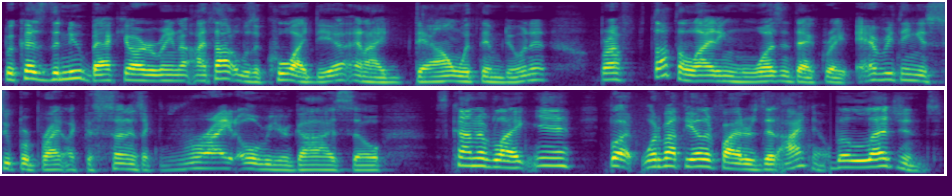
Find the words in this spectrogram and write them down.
because the new backyard arena, I thought it was a cool idea and I down with them doing it, but I thought the lighting wasn't that great. Everything is super bright, like the sun is like right over your guys, so it's kind of like, eh. But what about the other fighters that I know? The legends.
